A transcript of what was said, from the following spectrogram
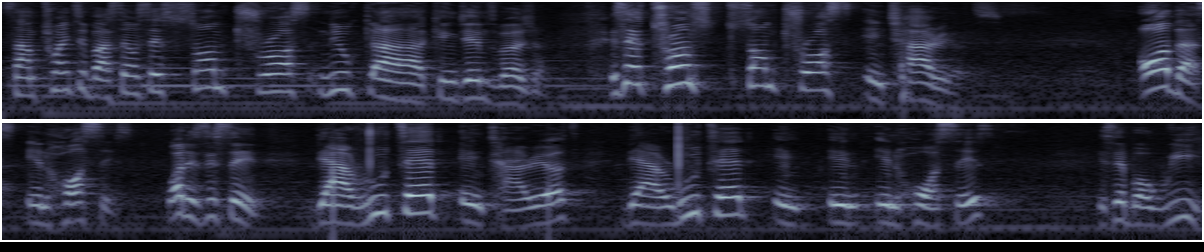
Psalm 20, verse 7 says, Some trust, New uh, King James Version. It says, Some trust in chariots, others in horses. What is this saying? They are rooted in chariots, they are rooted in, in, in horses. He said, But we,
